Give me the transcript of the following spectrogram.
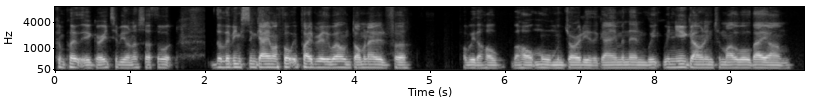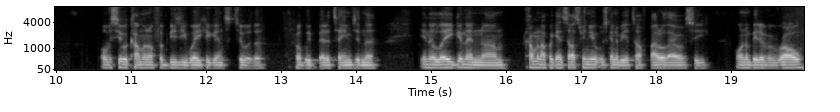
completely agree. To be honest, I thought the Livingston game, I thought we played really well and dominated for probably the whole the whole more majority of the game. And then we, we knew going into Motherwell, they um obviously were coming off a busy week against two of the probably better teams in the in the league, and then um, coming up against us, we knew it was going to be a tough battle. They obviously on a bit of a roll,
